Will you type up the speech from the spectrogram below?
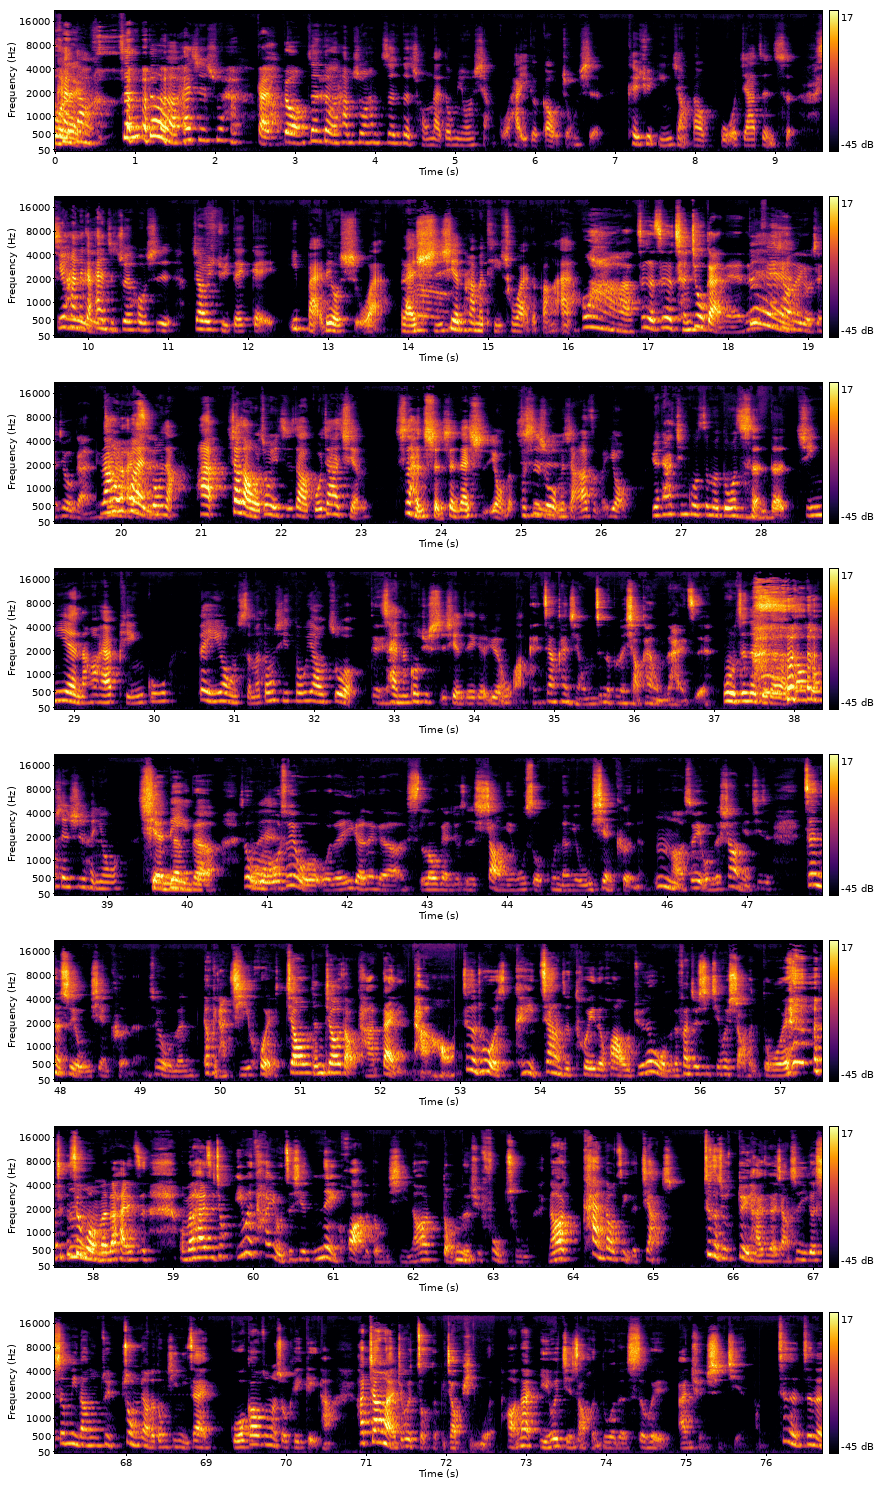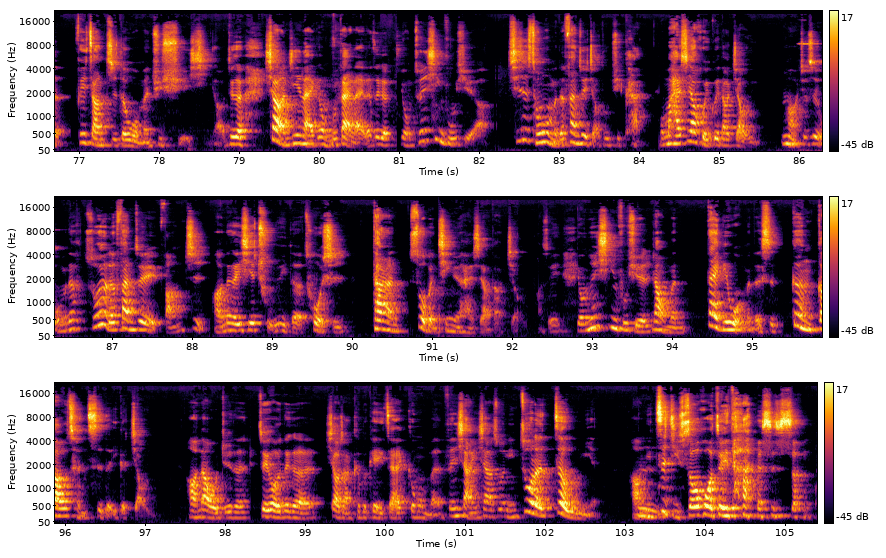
看到，真的孩子说 感动，真的，他们说他们真的从来都没有想过，他一个高中生可以去影响到国家政策，因为他那个案子最后是教育局得给一百六十万。来实现他们提出来的方案。嗯、哇，这个这个成就感哎，对，非常的有成就感。然后后来跟我讲，他校长，我终于知道国家的钱是很审慎在使用的，不是说我们想要怎么用。原来他经过这么多层的经验，嗯、然后还要评估费用，什么东西都要做，对，才能够去实现这个愿望。哎，这样看起来，我们真的不能小看我们的孩子哎。我真的觉得高中生是很有。潜力的，所以我我所以我我的一个那个 slogan 就是少年无所不能，有无限可能。嗯啊，所以我们的少年其实，真的是有无限可能，所以我们要给他机会，教教导他，带领他哈。这个如果可以这样子推的话，我觉得我们的犯罪事件会少很多哎。就是我们的孩子，嗯、我们的孩子就因为他有这些内化的东西，然后懂得去付出，嗯、然后看到自己的价值，这个就对孩子来讲是一个生命当中最重要的东西。你在国高中的时候可以给他，他将来就会走的比较平稳，好，那也会减少很多的社会安全事件。真的真的非常值得我们去学习啊！这个校长今天来给我们带来的这个永春幸福学啊，其实从我们的犯罪角度去看，我们还是要回归到教育啊，就是我们的所有的犯罪防治啊，那个一些处遇的措施，当然溯本清源还是要到教育啊。所以永春幸福学让我们带给我们的是更高层次的一个教育。好，那我觉得最后这个校长可不可以再跟我们分享一下，说你做了这五年，好，你自己收获最大的是什么？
